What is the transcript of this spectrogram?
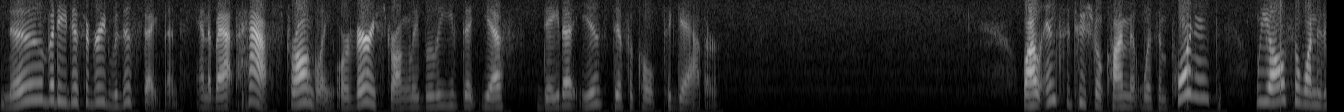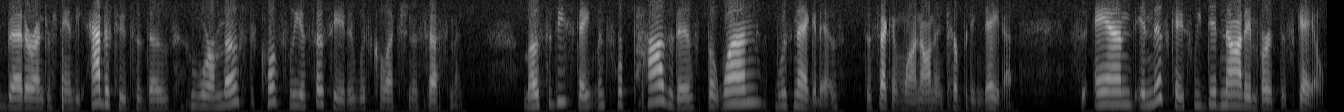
Nobody disagreed with this statement, and about half strongly or very strongly believed that yes, data is difficult to gather. While institutional climate was important, we also wanted to better understand the attitudes of those who were most closely associated with collection assessment. Most of these statements were positive, but one was negative, the second one on interpreting data. And in this case, we did not invert the scale.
